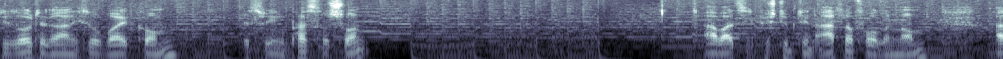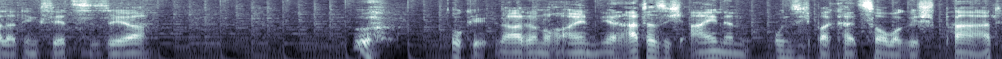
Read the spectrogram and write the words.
Die sollte gar nicht so weit kommen. Deswegen passt das schon. Aber hat sich bestimmt den Adler vorgenommen. Allerdings jetzt sehr Okay, da hat er noch einen. Ja, hat er sich einen Unsichtbarkeitszauber gespart.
